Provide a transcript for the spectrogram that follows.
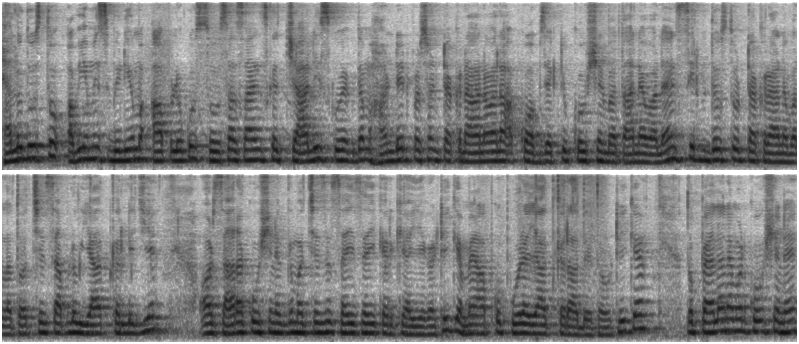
हेलो दोस्तों, अभी हम इस वीडियो में आप लोगों को सोशल साइंस का 40 को एकदम 100 परसेंट टकराने वाला आपको ऑब्जेक्टिव क्वेश्चन बताने वाला है। सिर्फ़ दोस्तों टकराने वाला तो अच्छे से आप लोग याद कर लीजिए और सारा क्वेश्चन एकदम अच्छे से सही सही करके आइएगा, ठीक है? मैं आपको पूरा याद करा देता हूँ, ठीक है? तो पहला नंबर क्वेश्चन है,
